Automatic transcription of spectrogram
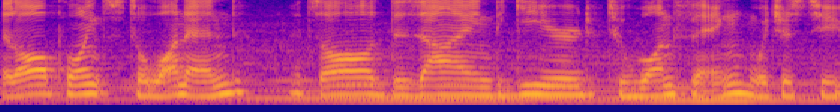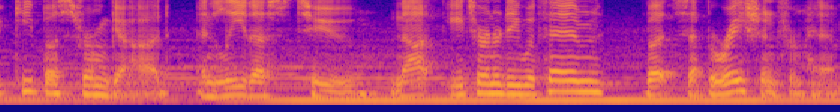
It all points to one end. It's all designed, geared to one thing, which is to keep us from God and lead us to not eternity with Him, but separation from Him.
